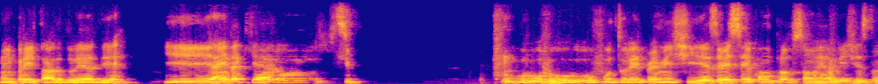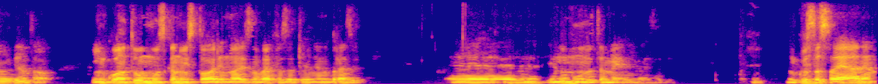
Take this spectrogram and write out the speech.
na empreitada do EAD e ainda quero, se o, o futuro aí permitir, exercer como profissão realmente gestão ambiental. Enquanto música no Story, nós não vai fazer turnê no Brasil. É, e no mundo também, né? Não custa sonhar, né?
